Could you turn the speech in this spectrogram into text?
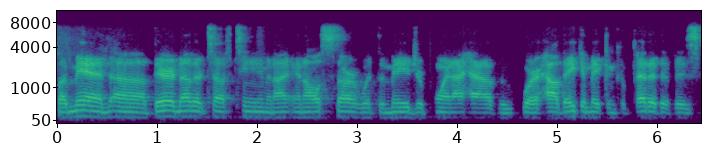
but man, uh, they're another tough team, and I and I'll start with the major point I have where how they can make them competitive is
